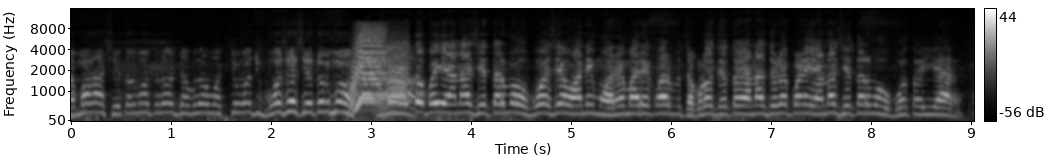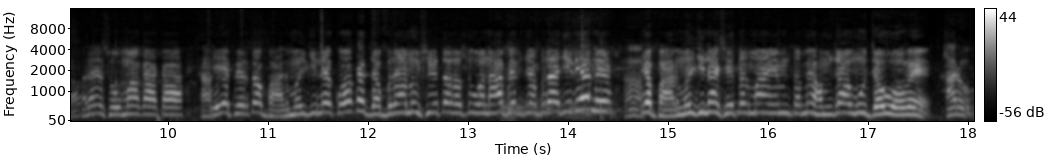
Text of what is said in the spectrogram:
તમારા ખેતરમાં પેલો જબરો વચ્ચે વચ ઊભો છે ખેતરમાં? એ તો ભાઈ એના ખેતરમાં ઊભો છે. ઓની મોરે મારે એકવાર ઝઘડો થયો એના જોડે પણ એના ખેતરમાં ઊભો તો યાર. અરે સોમા કાકા એ ફેર તો ભારમલજી ને કહો કે જબરાનું ખેતર હતું અને આ ફેર જબરાજી રે ને એ ભારમલજી ના ખેતરમાં એમ તમે સમજાવો હું જઉં હવે. સારું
